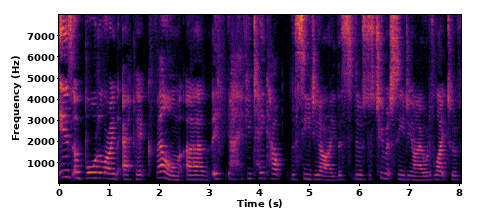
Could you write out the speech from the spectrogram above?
is a borderline epic film. Um, if if you take out the CGI, this, there was just too much CGI. I would have liked to have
